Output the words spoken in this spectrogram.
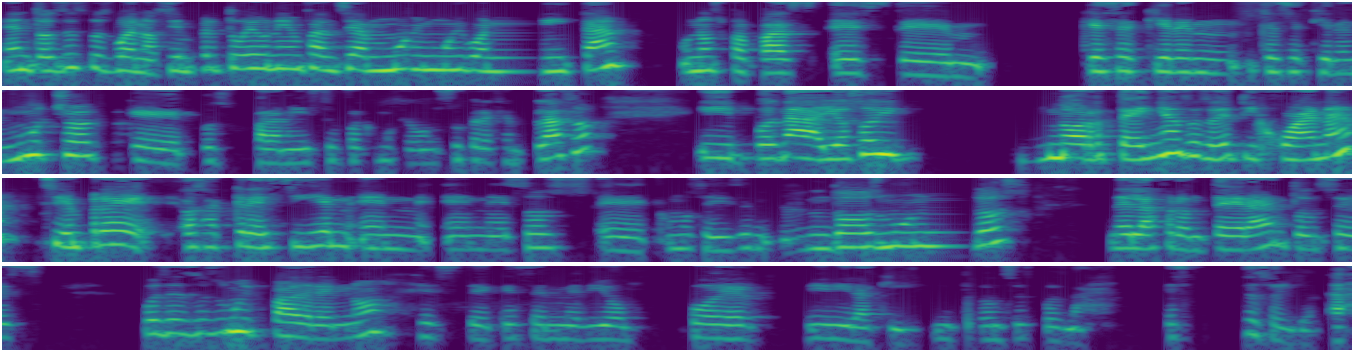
Entonces, pues bueno, siempre tuve una infancia muy, muy bonita, unos papás, este, que se quieren, que se quieren mucho, que pues para mí esto fue como que un súper ejemplazo. Y pues nada, yo soy norteña, o sea, soy de Tijuana, siempre, o sea, crecí en, en, en esos, eh, ¿cómo se dicen? Dos mundos de la frontera, entonces, pues eso es muy padre, ¿no? Este, que se me dio poder vivir aquí. Entonces, pues nada, ese soy yo, ah,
